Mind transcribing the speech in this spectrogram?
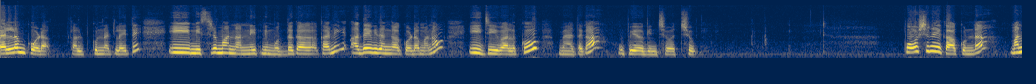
బెల్లం కూడా కలుపుకున్నట్లయితే ఈ మిశ్రమాన్ని అన్నిటిని ముద్దగా కానీ అదే విధంగా కూడా మనం ఈ జీవాలకు మేతగా ఉపయోగించవచ్చు. పోషణే కాకుండా మన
